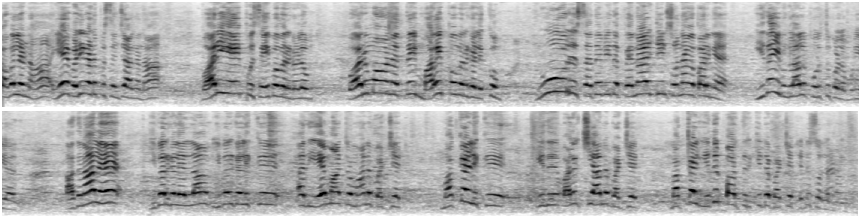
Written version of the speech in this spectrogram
கவலைனா ஏன் வெளிநடப்பு செஞ்சாங்கன்னா வரி ஏய்ப்பு செய்பவர்களும் வருமானத்தை மறைப்பவர்களுக்கும் நூறு சதவீத பெனால்ட்டின்னு சொன்னாங்க பாருங்கள் இதை இவங்களால பொறுத்து கொள்ள முடியாது. அதனால இவர்கள் எல்லாம் இவர்களுக்கு அது ஏமாற்றமான பட்ஜெட் மக்களுக்கு இது வளர்ச்சியான பட்ஜெட் மக்கள் எதிர்பார்த்திருக்கின்ற பட்ஜெட் என்று சொல்ல முடியும்.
